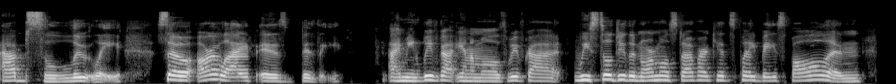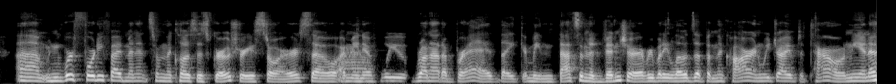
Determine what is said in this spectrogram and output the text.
Absolutely. So our life is busy. I mean, we've got animals. We've got, we still do the normal stuff. Our kids play baseball and, um, and we're 45 minutes from the closest grocery store. So, wow. I mean, if we run out of bread, like, I mean, that's an adventure. Everybody loads up in the car and we drive to town, you know?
